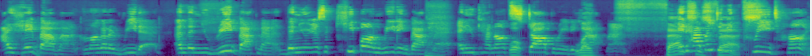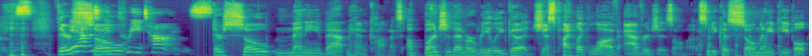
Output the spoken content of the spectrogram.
I hate Batman I'm not gonna read it and then you read Batman then you just keep on reading Batman and you cannot well, stop reading like, Batman Facts it happened to facts. me three times. there's it happened so, to me three times. There's so many Batman comics. A bunch of them are really good, just by like law of averages almost, because so many people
